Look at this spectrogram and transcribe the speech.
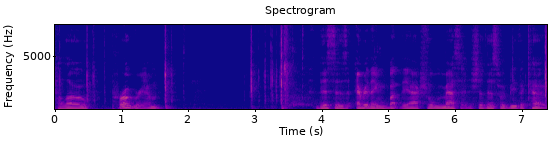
hello program. This is everything but the actual message, so this would be the code.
